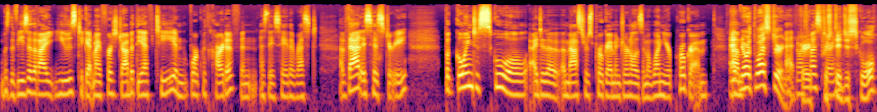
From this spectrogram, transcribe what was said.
was the visa that I used to get my first job at the FT and work with Cardiff. And as they say, the rest of that is history. But going to school, I did a, a master's program in journalism, a one year program. At um, Northwestern. At Northwestern. Very prestigious school.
